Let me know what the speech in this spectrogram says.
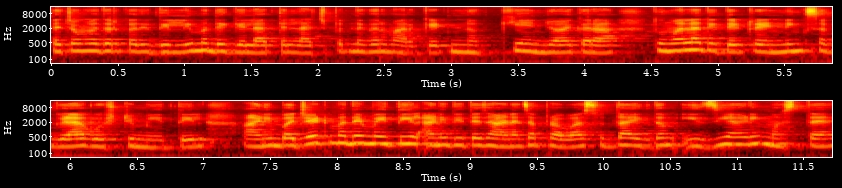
त्याच्यामुळे जर कधी दिल्लीमध्ये गेलात तर लाजपत नगर मार्केट नक्की एन्जॉय करा. तुम्हाला तिथे ट्रेंडिंग सगळ्या गोष्टी मिळतील. आणि बजेटमध्ये मिळतील आणि तिथे जाण्याचा प्रवाससुद्धा एकदम इझी आणि मस्त आहे.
